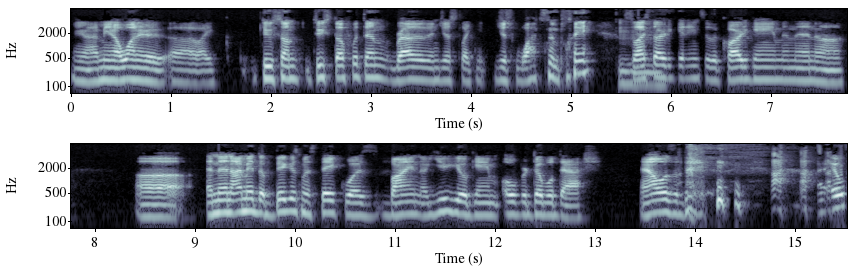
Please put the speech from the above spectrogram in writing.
you know, I mean, I wanted to uh, like do some do stuff with them rather than just like just watch them play. So I Mhm. started getting into the card game, and then uh, uh, and then I made the biggest mistake was buying a Yu-Gi-Oh game over Double Dash, and I was it was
